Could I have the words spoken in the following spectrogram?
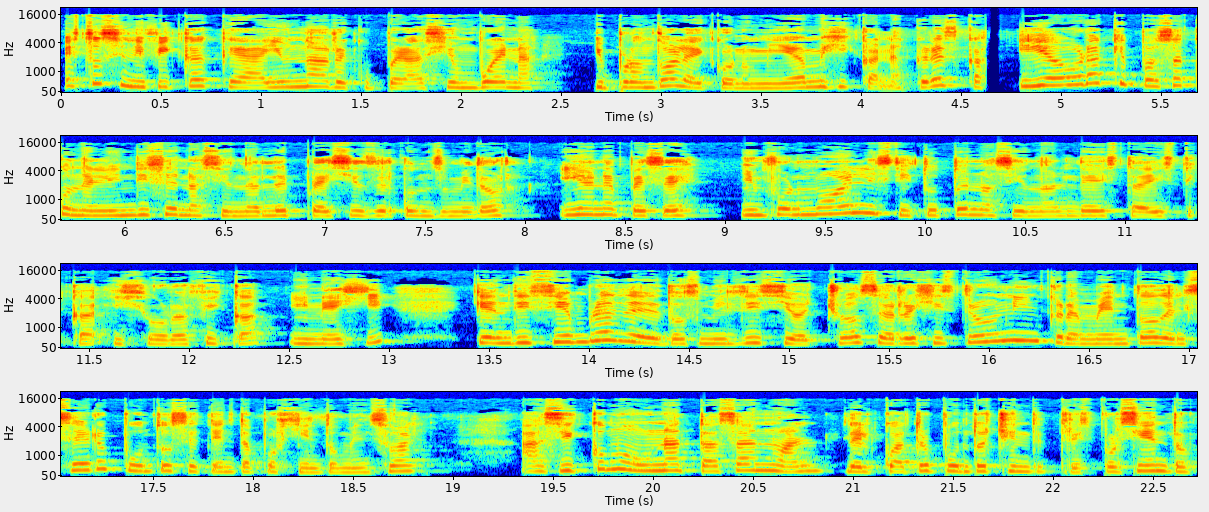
Esto significa que hay una recuperación buena y pronto la economía mexicana crezca. ¿Y ahora qué pasa con el Índice Nacional de Precios del Consumidor, INPC? Informó el Instituto Nacional de Estadística y Geográfica, INEGI, que en diciembre de 2018 se registró un incremento del 0.70% mensual, así como una tasa anual del 4.83%.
